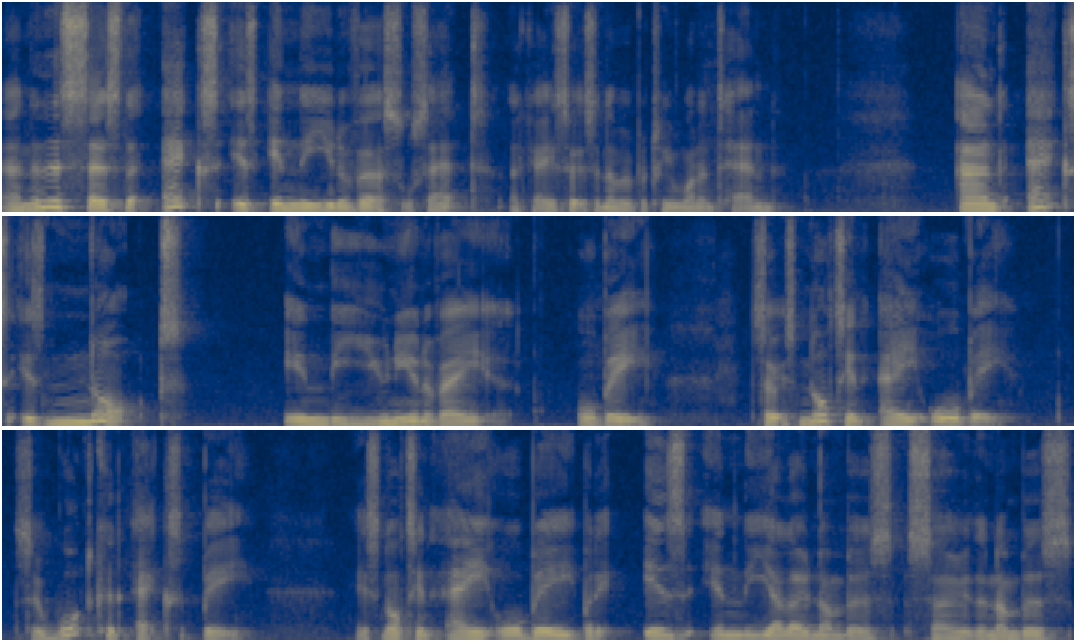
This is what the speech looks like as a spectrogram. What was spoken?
And then this says that X is in the universal set. Okay, so it's a number between 1 and 10. And X is not in the union of A or B. So it's not in A or B. So what could X be? It's not in A or B, but it is in the yellow numbers. So the numbers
